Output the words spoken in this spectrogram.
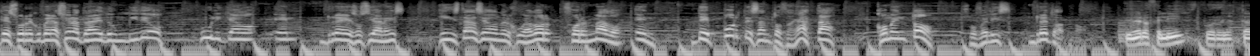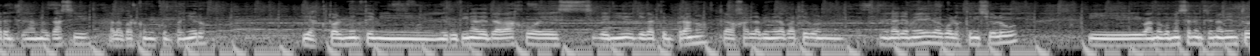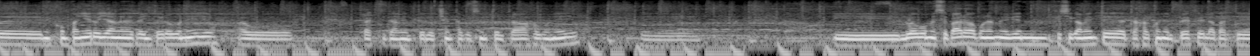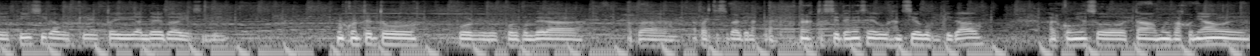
de su recuperación a través de un video publicado en redes sociales, instancia donde el jugador formado en Deportes Antofagasta comentó su feliz retorno. Primero feliz por ya estar entrenando casi a la par con mis compañeros y actualmente mi, rutina de trabajo es venir, llegar temprano, trabajar la primera parte con, el área médica con los kinesiólogos y cuando comienza el entrenamiento de mis compañeros ya me reintegro con ellos, hago prácticamente el 80% del trabajo con ellos. Eh, y luego me separo a ponerme bien físicamente, a trabajar con el PF la parte física porque estoy al debe todavía, así que muy contento por, volver a, participar de las prácticas. Bueno, estos siete meses han sido complicados. Al comienzo estaba muy bajoneado, eh,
